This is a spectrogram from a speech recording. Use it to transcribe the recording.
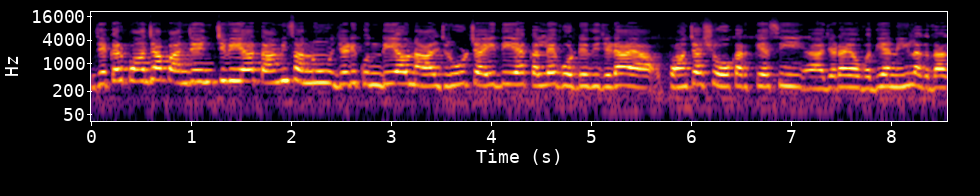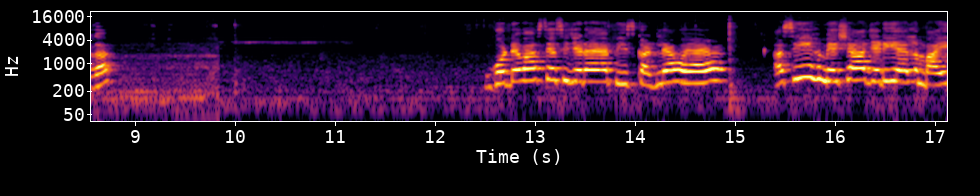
ਜੇਕਰ ਪਹੁੰਚਾ 5 ਇੰਚ ਵੀ ਆ, ਤਾਂ ਵੀ ਸਾਨੂੰ ਜਿਹੜੀ ਕੁੰਦੀ ਆ, ਉਹ ਨਾਲ ਜ਼ਰੂਰ ਚਾਹੀਦੀ ਹੈ। ਕੱਲੇ ਗੋਡੇ ਦੀ ਜਿਹੜਾ ਆ, ਪਹੁੰਚਾ ਸ਼ੋ ਕਰਕੇ ਅਸੀਂ ਜਿਹੜਾ ਆ, ਉਹ ਵਧੀਆ ਨਹੀਂ ਲੱਗਦਾਗਾ। ਗੋਡੇ ਵਾਸਤੇ ਅਸੀਂ ਜਿਹੜਾ ਆ ਪੀਸ ਕੱਢ ਲਿਆ ਹੋਇਆ ਹੈ ਅਸੀਂ ਹਮੇਸ਼ਾ ਜਿਹੜੀ ਹੈ ਲੰਬਾਈ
